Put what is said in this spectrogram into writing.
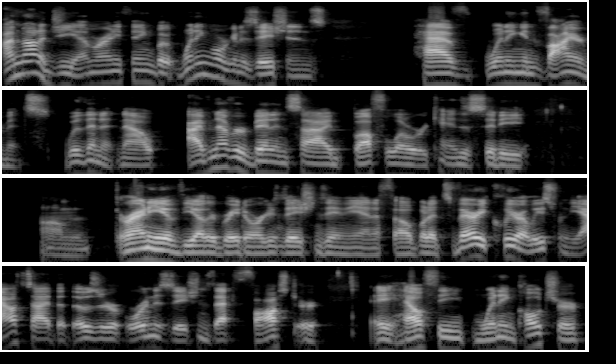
I'm not a GM or anything, but winning organizations have winning environments within it. Now, I've never been inside Buffalo or Kansas City um, or any of the other great organizations in the NFL, but it's very clear, at least from the outside, that those are organizations that foster a healthy winning culture,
